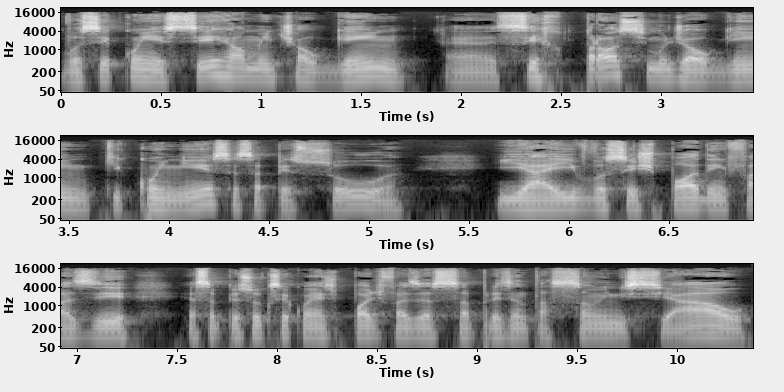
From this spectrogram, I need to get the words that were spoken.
você conhecer realmente alguém, é, ser próximo de alguém que conheça essa pessoa, e aí vocês podem fazer, essa pessoa que você conhece pode fazer essa apresentação inicial,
